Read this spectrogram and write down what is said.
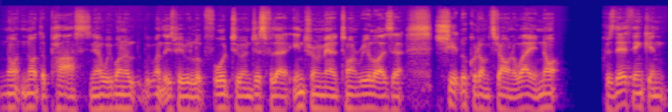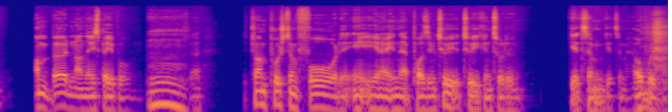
not not the past. You know, we want to we want these people to look forward to, and just for that interim amount of time, realize that shit. Look what I'm throwing away. Not because they're thinking I'm a burden on these people. Mm. So try and push them forward. You know, in that positive until you, until you can sort of get some get some help with. Them.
